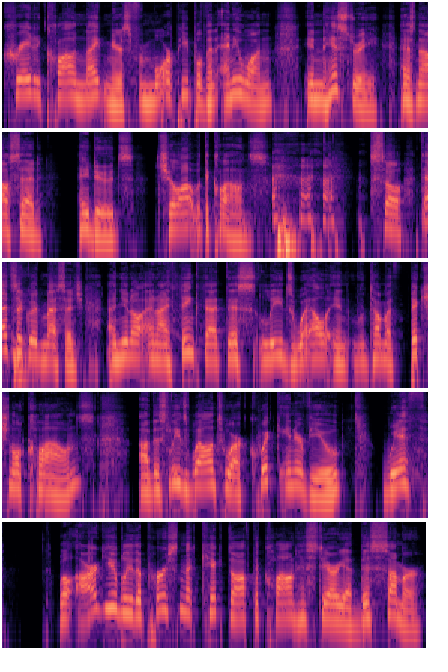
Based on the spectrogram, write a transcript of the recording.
created clown nightmares for more people than anyone in history has now said, hey, dudes, chill out with the clowns. so that's a good message. And, you know, and I think that this leads well in, we're talking about fictional clowns. Uh, this leads well into our quick interview with, well, arguably the person that kicked off the clown hysteria this summer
